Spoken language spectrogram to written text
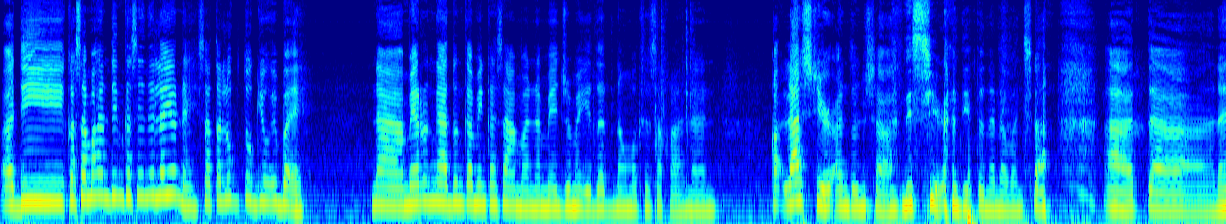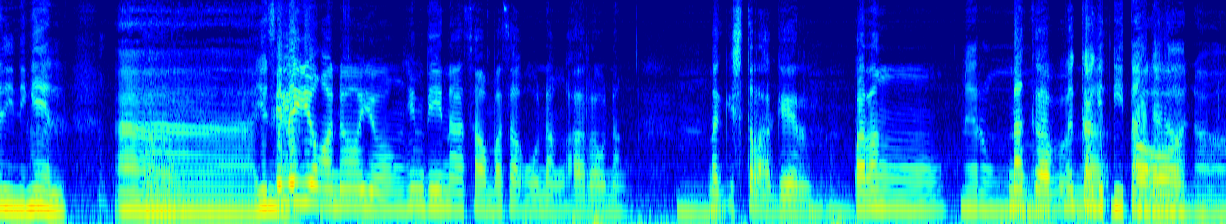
ah, di kasamahan din kasi nila yun eh. Sa talugtog yung iba eh. Na meron nga doon kaming kasama na medyo may edad ng magsasaka na ka- last year andun siya, this year andito na naman siya at ah, naniningil. Ah, yun Sila nga. yung ano, yung hindi nasama sa unang araw ng Mm, nag-struggle. Mm-mm. Parang merong nagka- nagkagitgitan na-. Oo.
